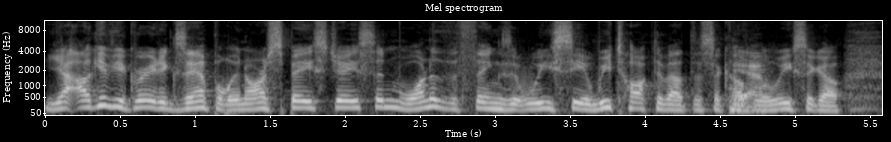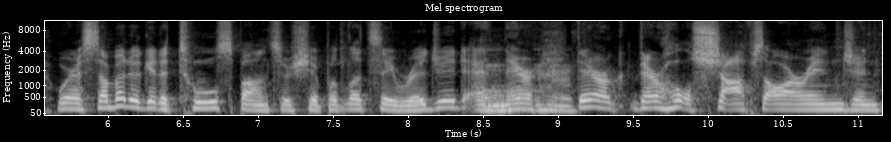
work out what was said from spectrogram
yeah, I'll give you a great example. In our space, Jason, one of the things that we see, and we talked about this a couple Yeah. of weeks ago, where somebody will get a tool sponsorship with, let's say, Ridgid, and their their their whole shop's orange, and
